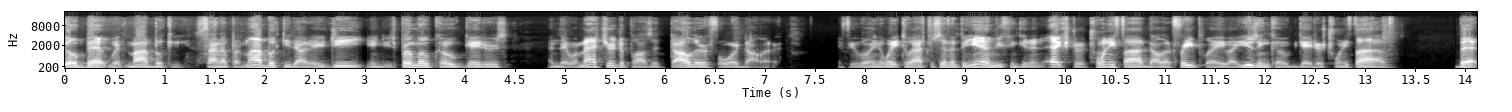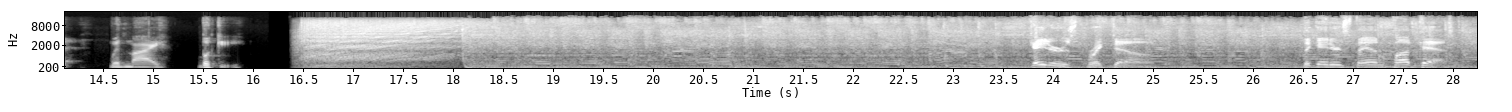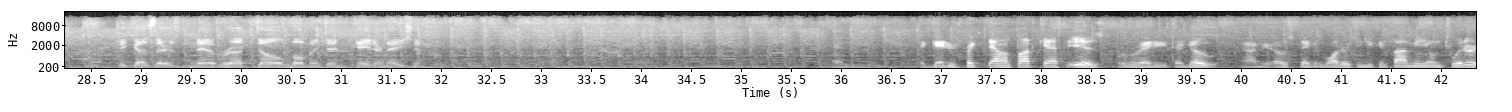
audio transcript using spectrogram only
Go bet with MyBookie. Sign up at mybookie.ag and use promo code Gators, and they will match your deposit dollar for dollar. If you're willing to wait till after 7 p.m., you can get an extra $25 free play by using code Gators25. Bet with MyBookie. Gators Breakdown, the Gators fan podcast, because there's never a dull moment in Gator Nation. And the Gators Breakdown podcast is ready to go. I'm your host, David Waters, and you can find me on Twitter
